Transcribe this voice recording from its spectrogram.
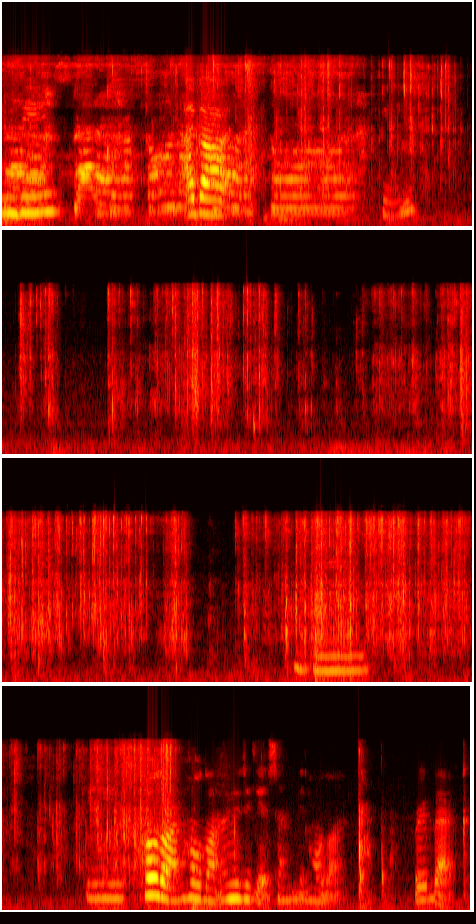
And these, I got. These. These. Hold on, hold on. I need to get something. Hold on. Right back.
